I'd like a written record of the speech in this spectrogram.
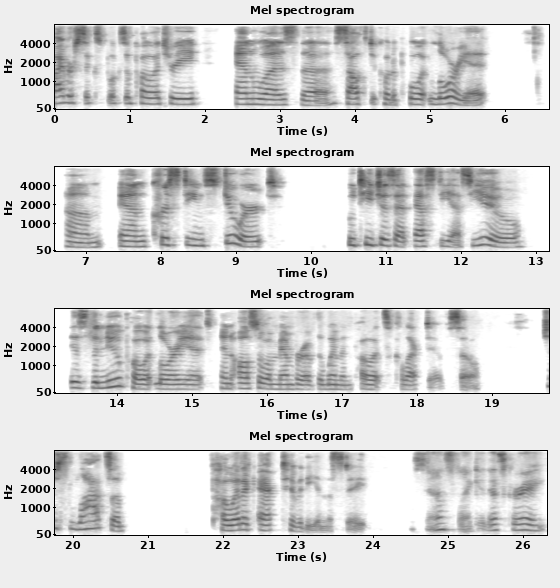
five or six books of poetry, and was the South Dakota Poet Laureate. Um, and Christine Stewart, who teaches at SDSU, is the new poet laureate and also a member of the Women Poets Collective. So just lots of poetic activity in the state. Sounds like it. That's great.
